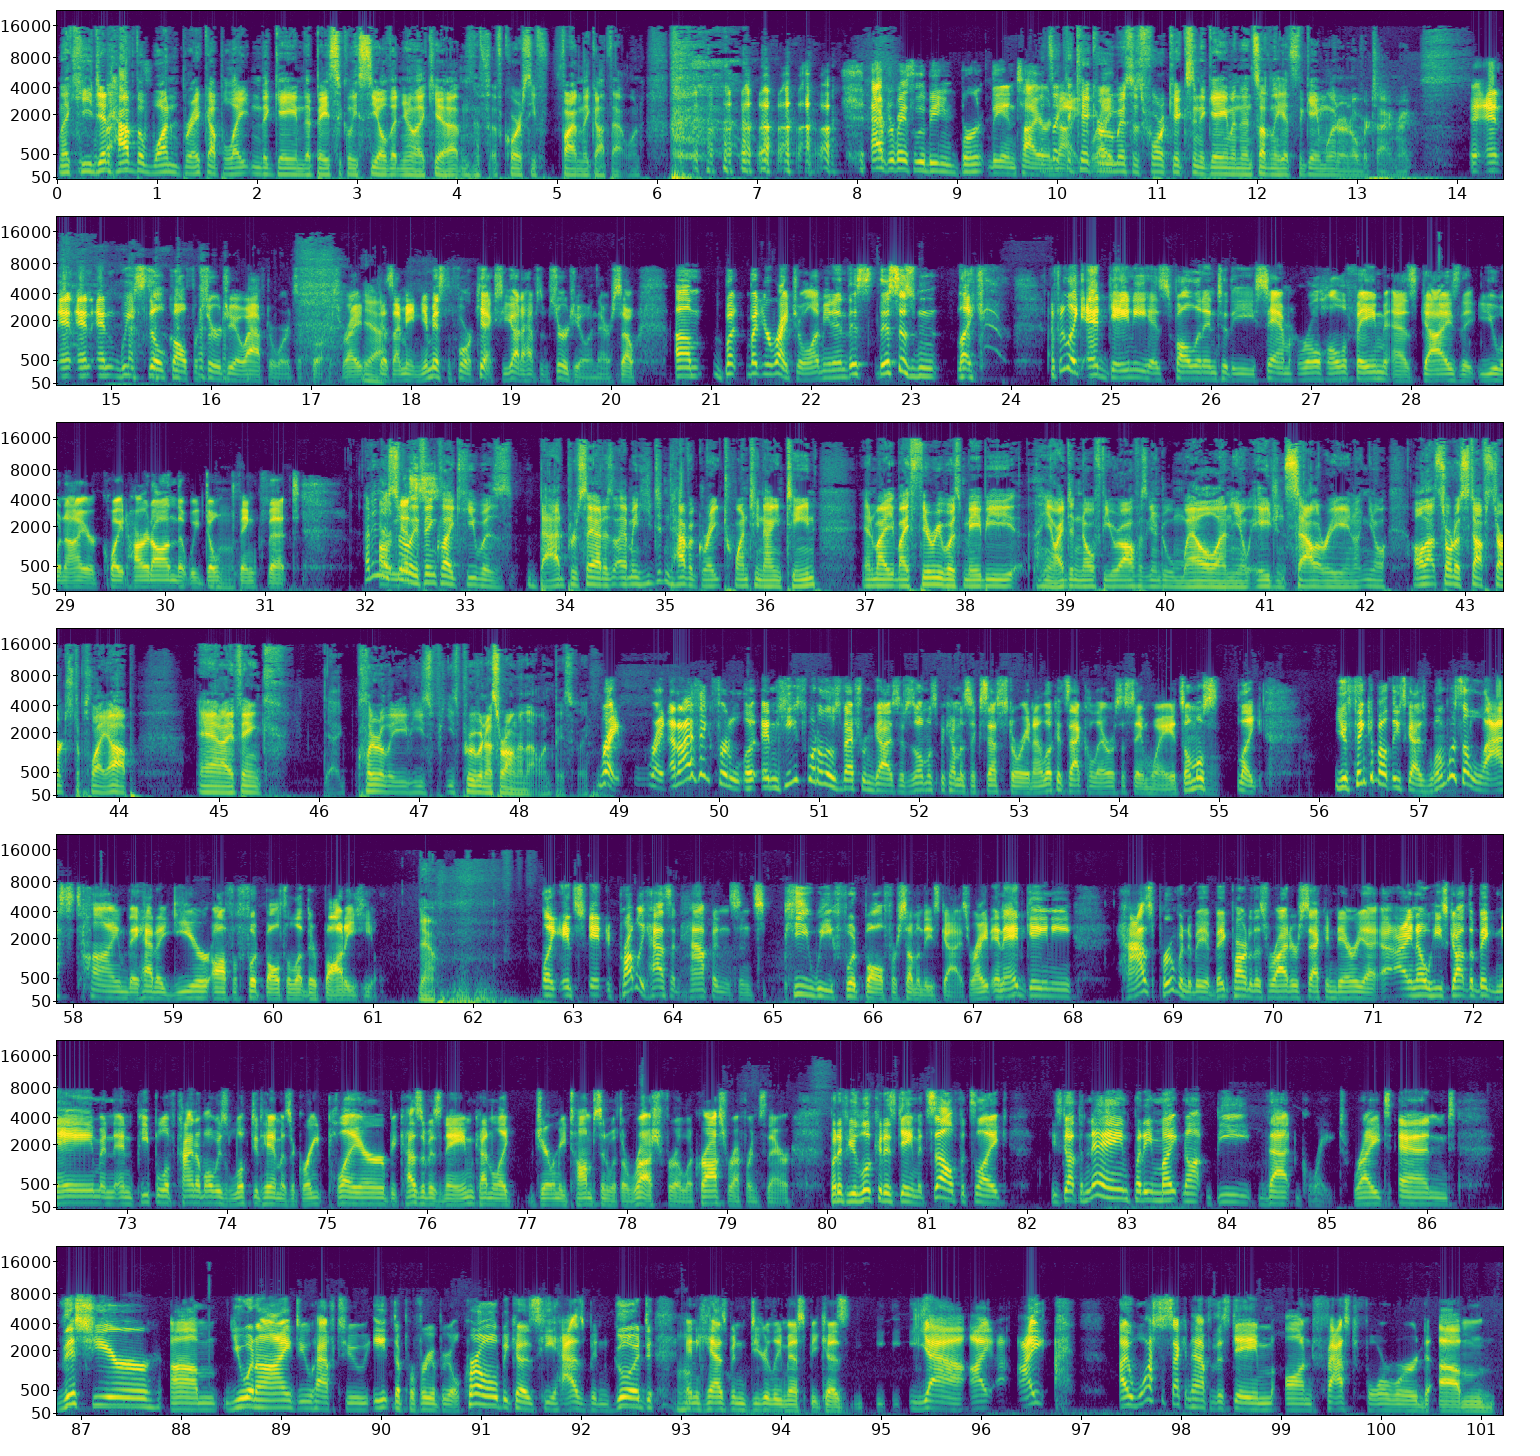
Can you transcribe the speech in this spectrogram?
Like he did have the one breakup late in the game that basically sealed it, and you're like, yeah, of, course he finally got that one. After basically being burnt the entire night. It's like night, the kicker right? who misses four kicks in a game and then suddenly hits the game winner in overtime, right? and, and and and we still call for Sergio afterwards, of course, right? Yeah. Because I mean, you missed the four kicks, you got to have some Sergio in there. So, um, but but you're right, Joel. I mean, and this this is n- like. I feel like Ed Gainey has fallen into the Sam Hurl Hall of Fame as guys that you and I are quite hard on that we don't Hmm. think that I didn't necessarily necess- think like he was bad per se. I, just, I mean, he didn't have a great 2019, and my, my theory was maybe you know I didn't know if the year off was going to do him well, and you know age and salary and you know all that sort of stuff starts to play up, and I think uh, clearly he's he's proven us wrong on that one basically. Right, right. And I think for and he's one of those veteran guys that has almost become a success story. And I look at Zach Collaros the same way. It's almost mm. like you think about these guys. When was the last time they had a year off of football to let their body heal? Yeah, Like it's it, it probably hasn't happened since Pee Wee football for some of these guys, right? And Ed Gainey has proven to be a big part of this rider secondary. I, I know he's got the big name, and and people have kind of always looked at him as a great player because of his name, kind of like Jeremy Thompson with a rush for a lacrosse reference there. But if you look at his game itself, it's like he's got the name, but he might not be that great, right? And this year, um, you and I do have to eat the proverbial crow because he has been good Mhm. and he has been dearly missed. Because, yeah, I, I, I watched the second half of this game on fast forward. Um,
